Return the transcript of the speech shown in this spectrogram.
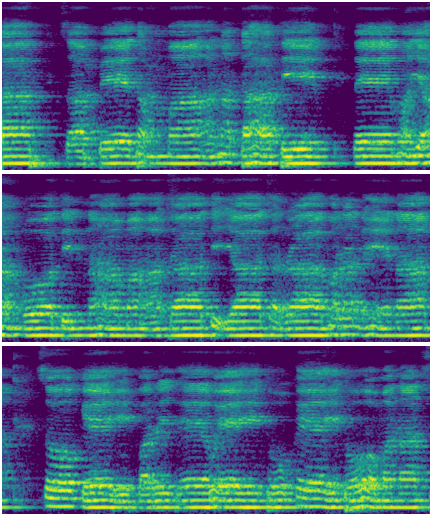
า สัพเพธรรมานัตตาติเตมยังโอตินนามหาชาติยาชรามรณเนาโสเกหิปริเทเวหิทุเกหิโทมนัสเส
